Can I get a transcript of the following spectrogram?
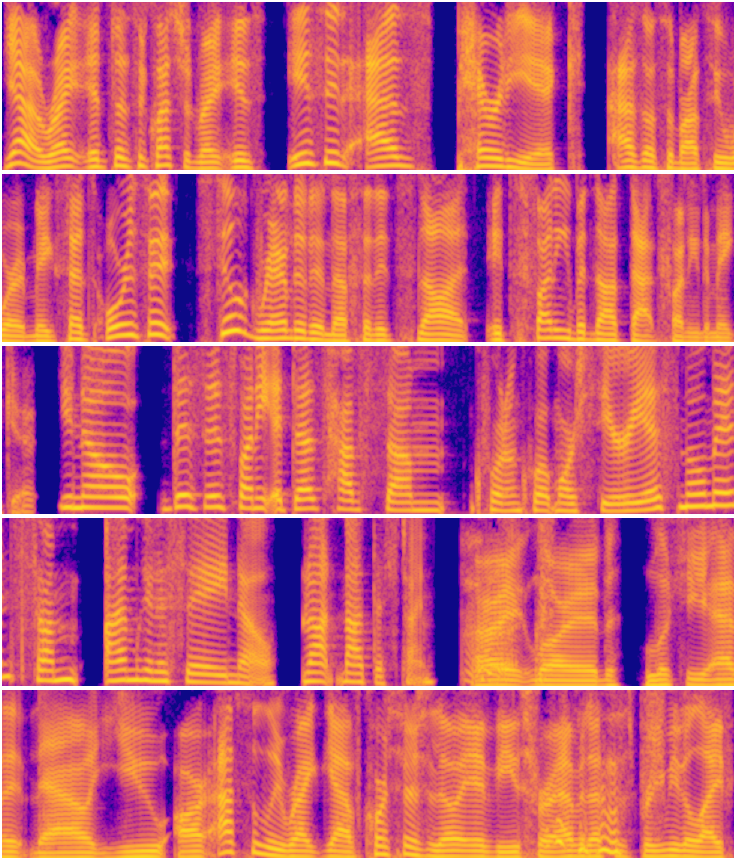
Yeah, right. It's that's the question, right? Is is it as parodic as Osomatsu where it makes sense, or is it still grounded enough that it's not it's funny but not that funny to make it? You know, this is funny. It does have some quote unquote more serious moments. So I'm I'm gonna say no. Not not this time. All right, Lauren, looking at it now, you are absolutely right. Yeah, of course there's no AMVs for Evanescence Bring Me to Life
